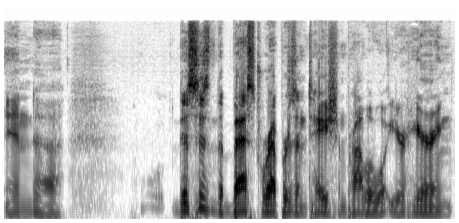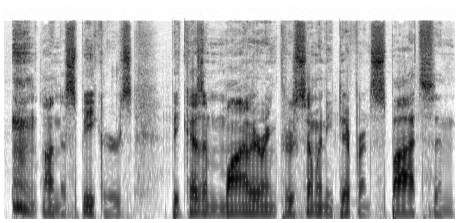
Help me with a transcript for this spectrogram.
And uh, this isn't the best representation, probably what you're hearing on the speakers, because I'm monitoring through so many different spots and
